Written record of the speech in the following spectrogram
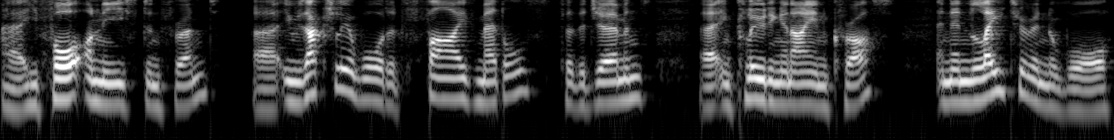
Uh, he fought on the Eastern Front. Uh, he was actually awarded five medals for the Germans, uh, including an Iron Cross. And then later in the war,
